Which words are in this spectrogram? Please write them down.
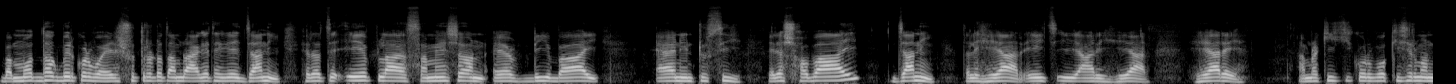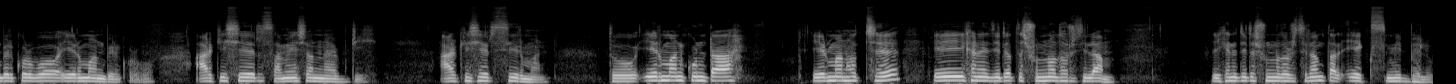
বা মধ্যক বের করব। এর সূত্রটা তো আমরা আগে থেকে জানি। সেটা হচ্ছে A plus summation F D by N into C এটা সবাই জানি। তাহলে here H E R here হেয়ারে আমরা কি কি করব? কিসের মান বের করব? এর মান বের করব। আর কিসের? সামেশন এফ ডি আর কিসের? সির মান। তো এর মান কোনটা? এর মান হচ্ছে এইখানে যেটাতে শূন্য ধরছিলাম এখানে যেটা শূন্য ধরছিলাম তার এক্স মিড ভ্যালু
